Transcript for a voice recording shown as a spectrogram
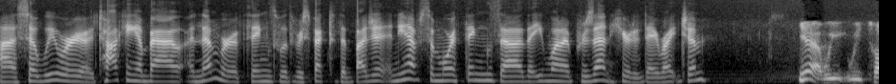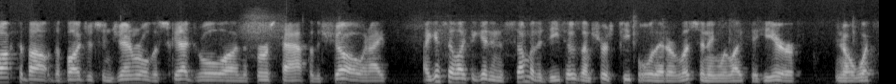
Uh, so, we were talking about a number of things with respect to the budget, and you have some more things uh, that you want to present here today, right, Jim? Yeah, we, we talked about the budgets in general, the schedule in the first half of the show, and I, I guess I'd like to get into some of the details. I'm sure people that are listening would like to hear, you know, what's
